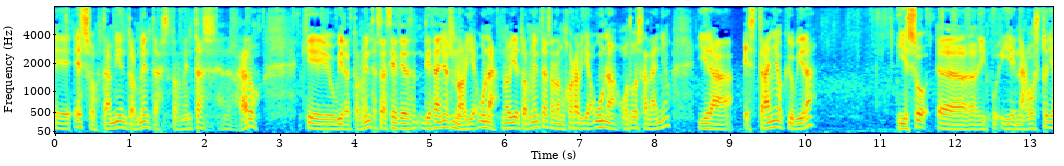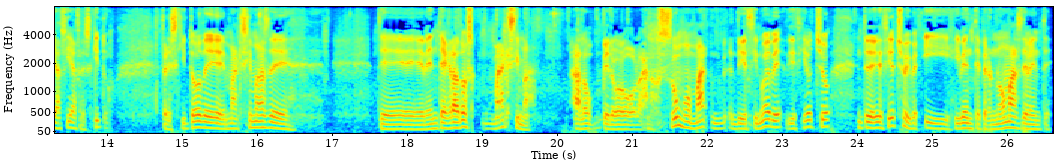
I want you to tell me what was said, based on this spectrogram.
eso, también tormentas, tormentas, raro que hubiera tormentas. Hace 10 años no había una, no había tormentas, a lo mejor había una o dos al año y era extraño que hubiera. Y eso, eh, y, en agosto ya hacía fresquito, fresquito de máximas de, de 20 grados máxima. A lo, pero a lo sumo 19, 18, entre 18 y, y 20, pero no más de 20.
